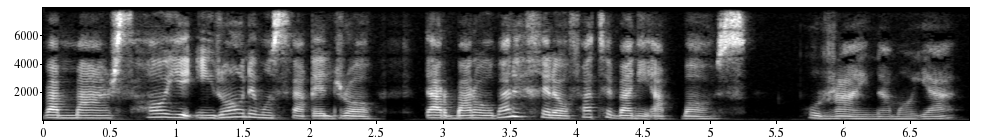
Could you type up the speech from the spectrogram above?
و مرزهای ایران مستقل را در برابر خلافت بنی عباس پررنگ نماید؟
